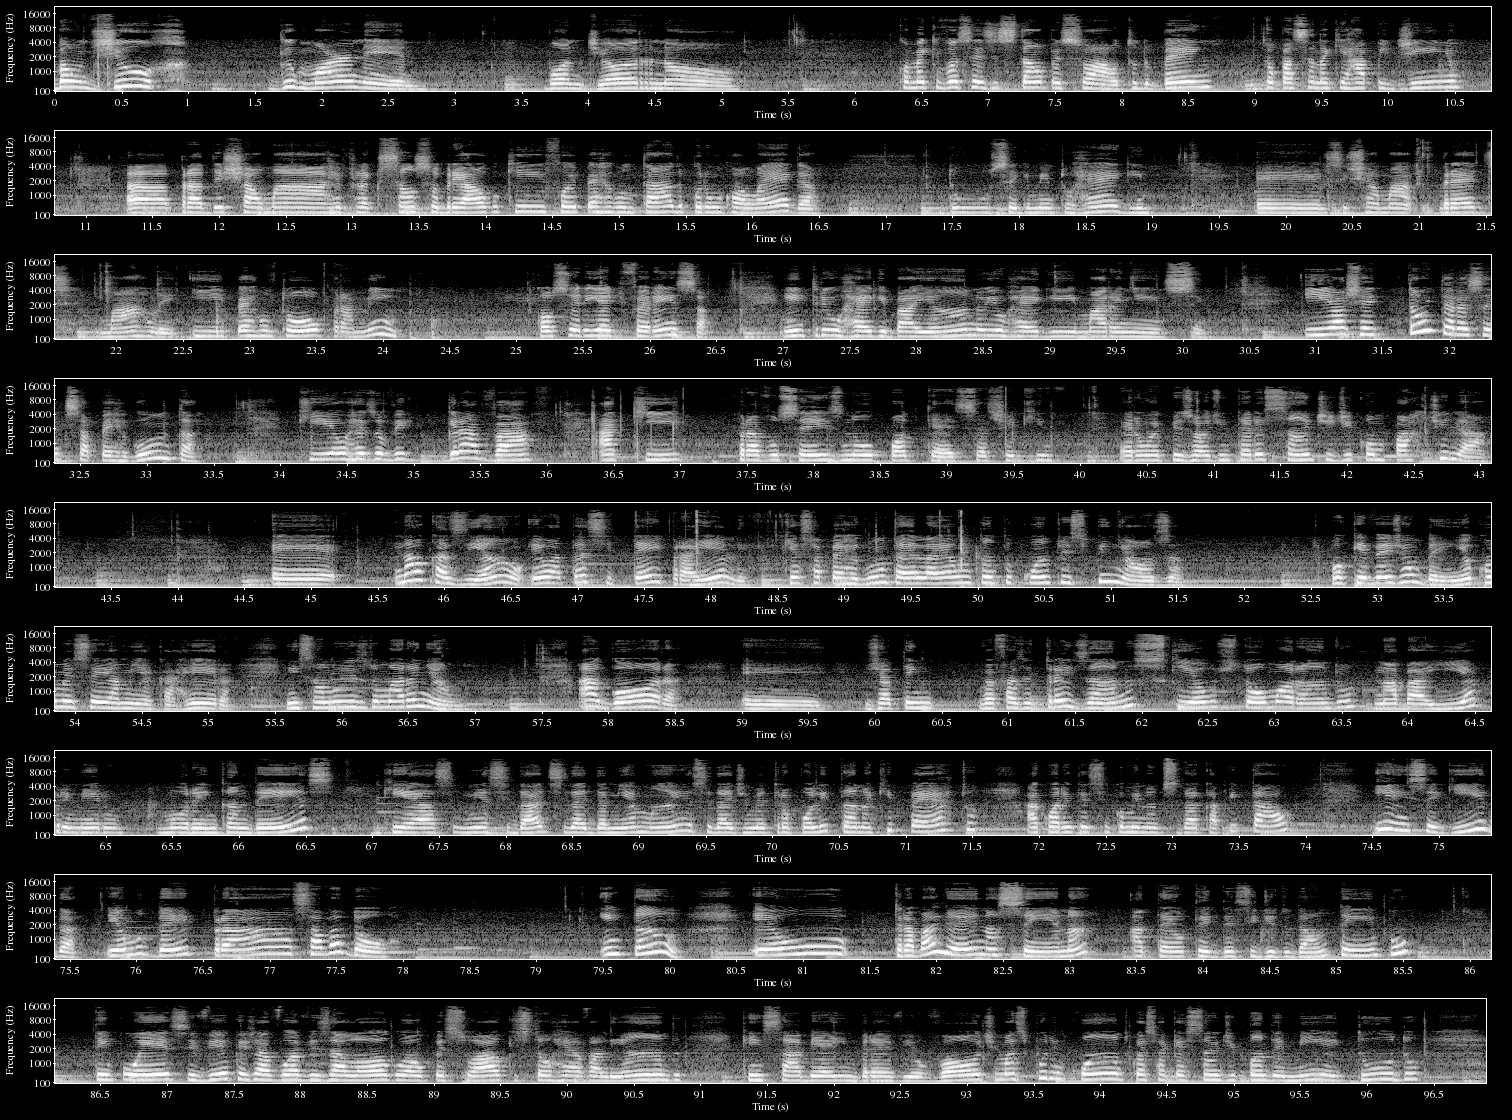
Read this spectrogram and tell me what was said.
Bonjour, good morning, buongiorno. Como é que vocês estão, pessoal? Tudo bem? Estou passando aqui rapidinho uh, ah, para deixar uma reflexão sobre algo que foi perguntado por um colega do segmento reggae. É, ele se chama Brad Marley e perguntou para mim qual seria a diferença entre o reggae baiano e o reggae maranhense? E eu achei tão interessante essa pergunta que eu resolvi gravar aqui para vocês no podcast. Achei que era um episódio interessante de compartilhar. É, na ocasião, eu até citei para ele que essa pergunta ela é um tanto quanto espinhosa. Porque vejam bem, eu comecei a minha carreira em São Luís do Maranhão. Agora é, já tem, vai fazer três anos que eu estou morando na Bahia. Primeiro morei em Candeias, que é a minha cidade, cidade da minha mãe, a cidade metropolitana aqui perto, a 45 minutos da capital. E em seguida eu mudei para Salvador. Então eu Trabalhei na cena até eu ter decidido dar um tempo. Tempo esse, viu, que já vou avisar logo ao pessoal que estou reavaliando. Quem sabe aí em breve eu volte, mas por enquanto, com essa questão de pandemia e tudo,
